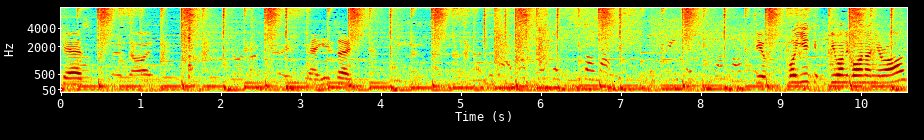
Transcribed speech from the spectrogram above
Cheers. Yeah, you too. Do you, well, you, do you want to go on on your own?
